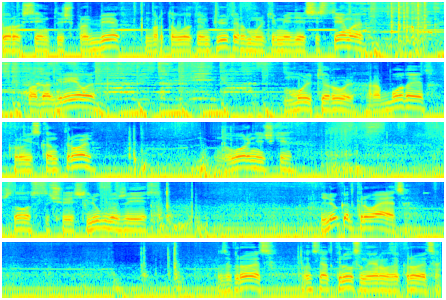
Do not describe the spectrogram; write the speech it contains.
47 тысяч пробег, бортовой компьютер, мультимедиа система, подогревы, мультируль работает, круиз-контроль, дворнички. Что у нас еще есть? Люк даже есть. Люк открывается. Закроется. Ну, если открылся, наверное, закроется.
